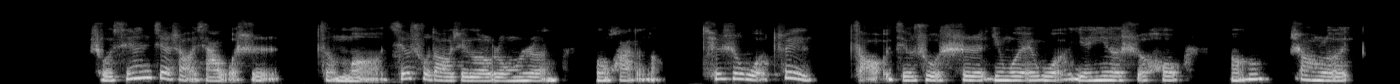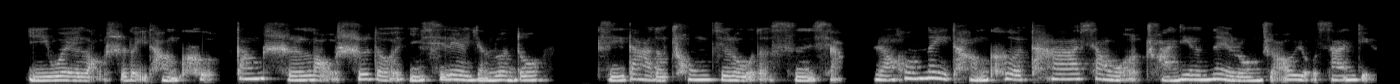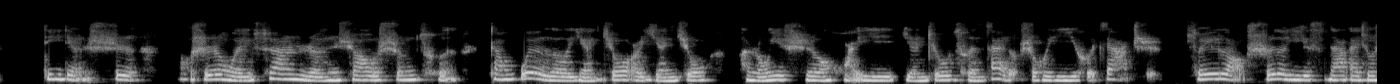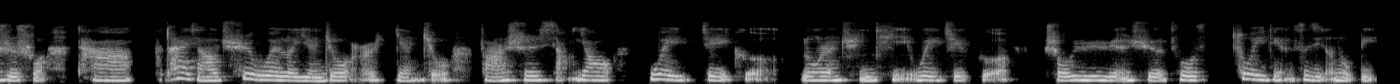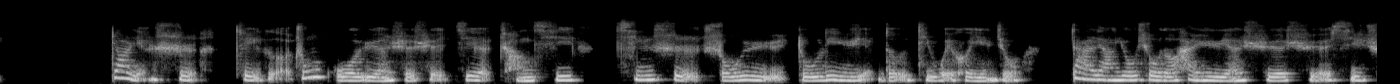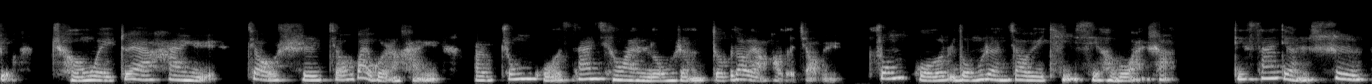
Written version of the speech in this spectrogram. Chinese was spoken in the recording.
首先介绍一下我是怎么接触到这个聋人文化的呢？其实我最早接触是因为我研一的时候，嗯，上了一位老师的一堂课，当时老师的一系列言论都极大的冲击了我的思想。然后那堂课他向我传递的内容主要有三点，第一点是老师认为，虽然人需要生存，但为了研究而研究。很容易使人怀疑研究存在的社会意义和价值，所以老师的意思大概就是说，他不太想要去为了研究而研究，反而是想要为这个聋人群体、为这个手语语言学做做一点自己的努力。第二点是，这个中国语言学学界长期。轻视手语独立语言的地位和研究，大量优秀的汉语语言学学习者成为对外汉语教师，教外国人汉语，而中国三千万聋人得不到良好的教育，中国聋人教育体系很不完善。第三点是，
